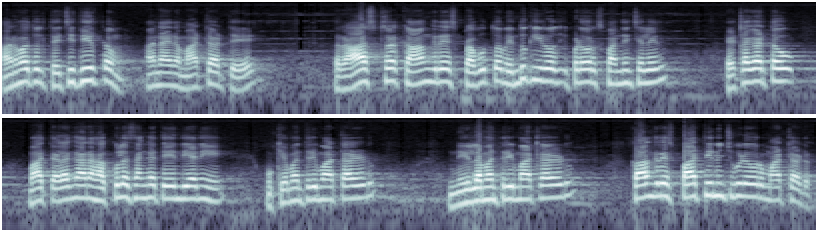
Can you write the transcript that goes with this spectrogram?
అనుమతులు తెచ్చి తీర్థం అని ఆయన మాట్లాడితే రాష్ట్ర కాంగ్రెస్ ప్రభుత్వం ఎందుకు ఈరోజు ఇప్పటివరకు స్పందించలేదు? ఎట్లా కడతావు? మా తెలంగాణ హక్కుల సంగతి ఏంది అని ముఖ్యమంత్రి మాట్లాడాడు నీళ్ళ మంత్రి మాట్లాడాడు కాంగ్రెస్ పార్టీ నుంచి కూడా ఎవరు మాట్లాడరు.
